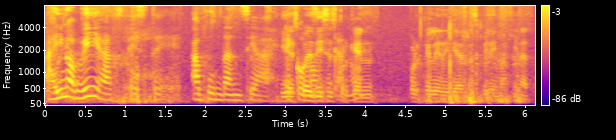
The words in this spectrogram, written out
ahí no había este, abundancia Y después dices, económica, ¿por ¿no? qué, por qué le dirías respira? Imagínate.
